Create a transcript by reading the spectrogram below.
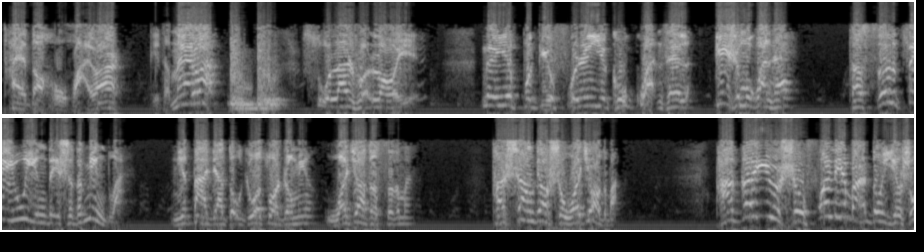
抬到后花园给他埋了。”苏兰说：“老爷。”那也不给夫人一口棺材了，给什么棺材？他死了，罪有应得，是他命断。你大家都给我做证明，我叫他死的吗？他上吊是我叫的吧？他搁御史府里边都一手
